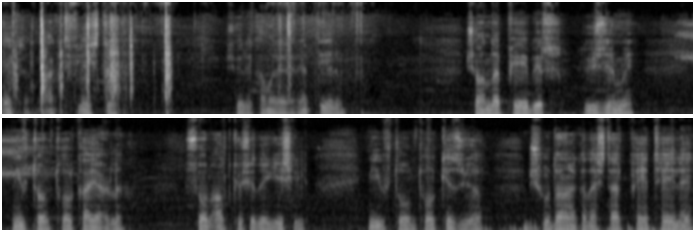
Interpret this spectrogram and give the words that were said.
ekran aktifleşti. Şöyle kamerayla netleyelim. Şu anda P1 120 Newton tork ayarlı. Sol alt köşede yeşil Newton tork yazıyor. Şuradan arkadaşlar PT ile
